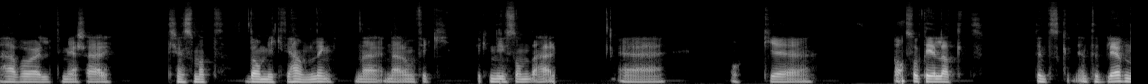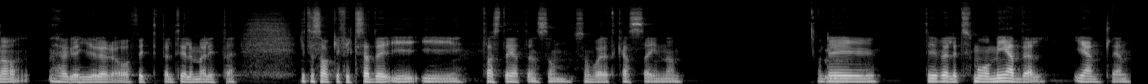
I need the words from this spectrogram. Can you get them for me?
här var det lite mer så här, det känns som att de gick till handling när, när de fick, fick nys om det här. Eh, och eh, ja, såg till att det inte, inte blev några högre hyror och fick väl till och med lite, lite saker fixade i, i fastigheten som, som var rätt kassa innan. Och det är ju det är väldigt små medel egentligen.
